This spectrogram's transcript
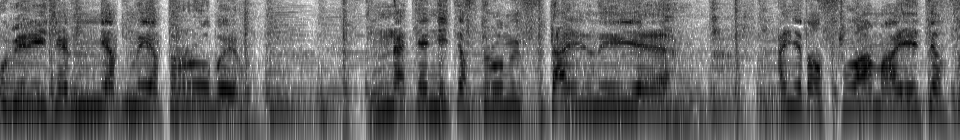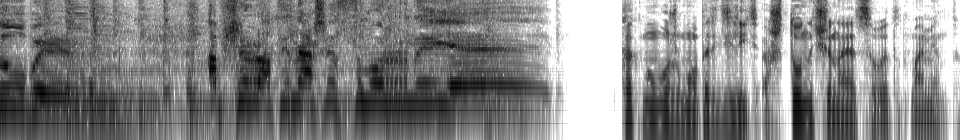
Уберите медные трубы, натяните струны стальные, а не то сломаете зубы обшироты наши смурные. Как мы можем определить, а что начинается в этот момент?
